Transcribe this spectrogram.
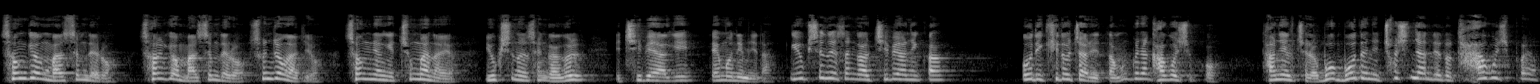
성경 말씀대로 설교 말씀대로 순종하지요. 성령이 충만하여 육신의 생각을 지배하기 때문입니다. 육신의 생각을 지배하니까 어디 기도 자리 있다면 그냥 가고 싶고 다니엘처럼 뭐 뭐든지 초신자인데도 다 하고 싶어요.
